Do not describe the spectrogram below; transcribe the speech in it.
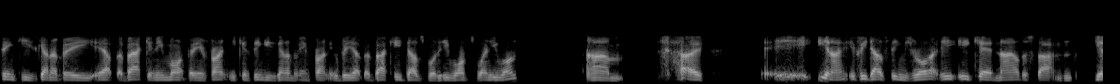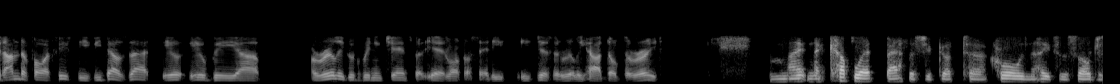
think he's going to be out the back and he might be in front. You can think he's going to be in front. He'll be out the back. He does what he wants when he wants. Um, so, you know, if he does things right, he, he can nail the start and get under 550. If he does that, he'll, he'll be uh, a really good winning chance. But yeah, like I said, he's, he's just a really hard dog to read. Mate, and a couple at Bathurst, you've got uh, Crawl in the heats of the Soldier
